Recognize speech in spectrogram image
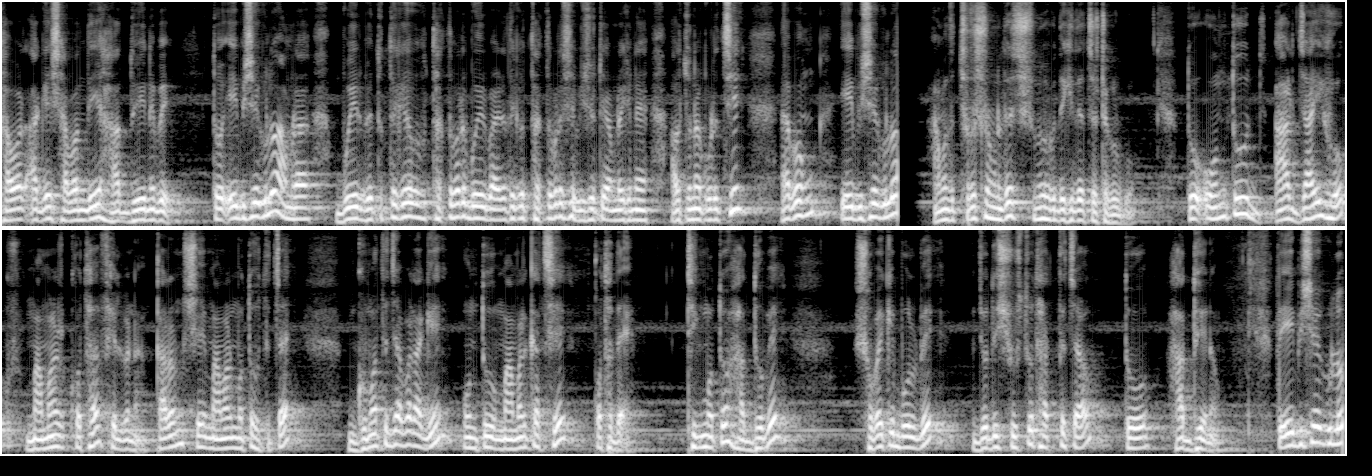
খাওয়ার আগে সাবান দিয়ে হাত ধুয়ে নেবে। তো এই বিষয়গুলো আমরা বইয়ের ভেতর থেকেও থাকতে পারে, বইয়ের বাইরে থেকেও থাকতে পারে, সে বিষয়টি আমরা এখানে আলোচনা করেছি এবং এই বিষয়গুলো আমাদের ছোটো শ্রমিকদের সুন্দরভাবে দেখিয়ে দেওয়ার চেষ্টা করব। তো অন্তু আর যাই হোক, মামার কথা ফেলবে না, কারণ সে মামার মতো হতে চায়। ঘুমাতে যাবার আগে অন্তু মামার কাছে কথা দেয়, ঠিকমতো হাত ধোবে সবাইকে বলবে যদি সুস্থ থাকতে চাও তো হাত ধুয়ে নাও। তো এই বিষয়গুলো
